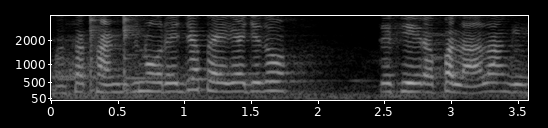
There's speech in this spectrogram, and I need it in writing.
ਬਸ ਆ ਖੰਡ ਨੂੰ ਰੇਜਾ ਪੈ ਗਿਆ ਜਦੋਂ ਤੇ ਫਿਰ ਆਪਾਂ ਲਾ ਲਾਂਗੇ।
